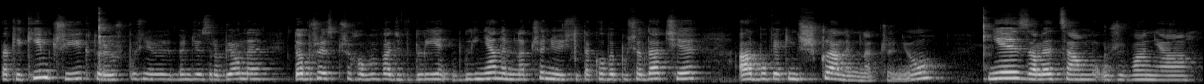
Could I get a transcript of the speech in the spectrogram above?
Takie kimchi, które już później będzie zrobione, dobrze jest przechowywać w, gli- w glinianym naczyniu, jeśli takowe posiadacie, albo w jakimś szklanym naczyniu. Nie zalecam używania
